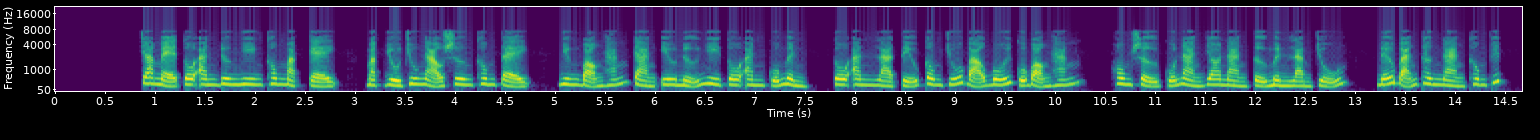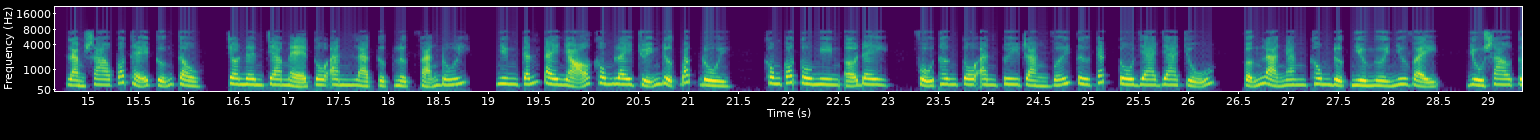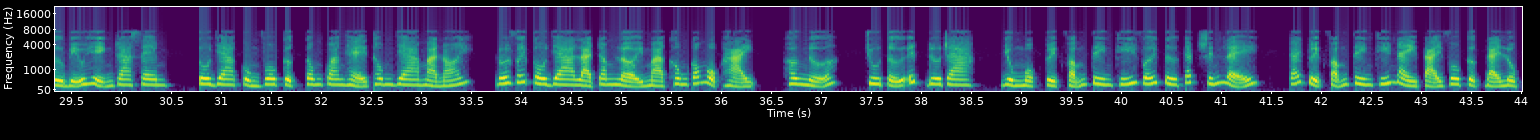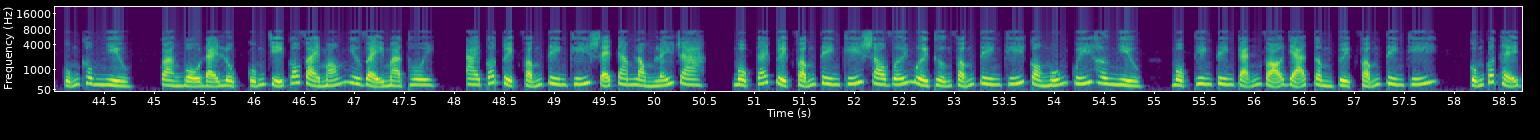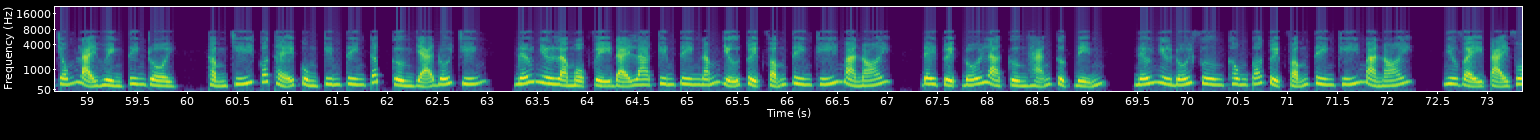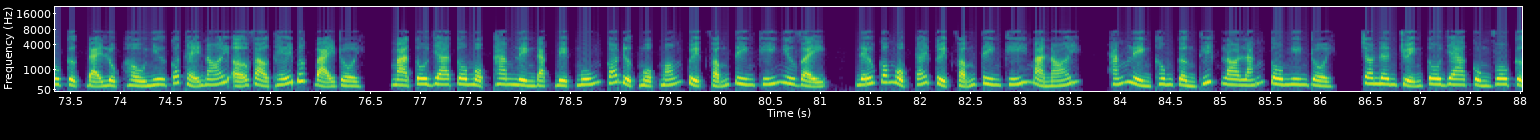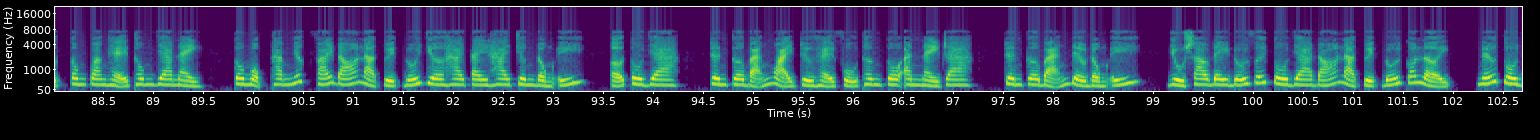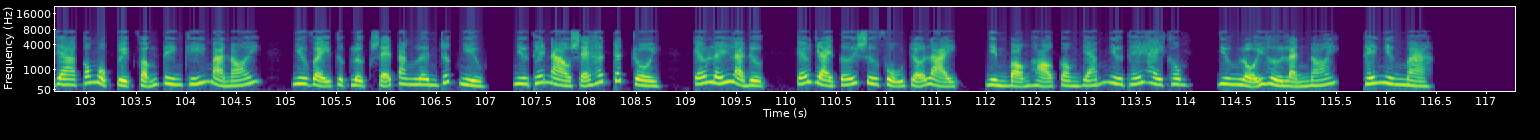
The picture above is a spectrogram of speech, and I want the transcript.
Cha mẹ Tô Anh đương nhiên không mặc kệ, mặc dù Chu Ngạo Sương không tệ, nhưng bọn hắn càng yêu nữ nhi Tô Anh của mình, Tô Anh là tiểu công chúa bảo bối của bọn hắn, hôn sự của nàng do nàng tự mình làm chủ, nếu bản thân nàng không thích, làm sao có thể cưỡng cầu, cho nên cha mẹ Tô Anh là cực lực phản đối, nhưng cánh tay nhỏ không lay chuyển được bắp đùi, không có Tô Nghiên ở đây, phụ thân Tô Anh tuy rằng với tư cách Tô gia gia chủ, vẫn là ngăn không được nhiều người như vậy, dù sao từ biểu hiện ra xem, Tô gia cùng vô cực tông quan hệ thông gia mà nói, đối với Tô gia là trăm lợi mà không có một hại, hơn nữa, Chu Tử Ích đưa ra, dùng một tuyệt phẩm tiên khí với tư cách xính lễ, cái tuyệt phẩm tiên khí này tại vô cực đại lục cũng không nhiều, toàn bộ đại lục cũng chỉ có vài món như vậy mà thôi, ai có tuyệt phẩm tiên khí sẽ cam lòng lấy ra, một cái tuyệt phẩm tiên khí so với 10 thượng phẩm tiên khí còn muốn quý hơn nhiều, một thiên tiên cảnh võ giả cầm tuyệt phẩm tiên khí, cũng có thể chống lại huyền tiên rồi, thậm chí có thể cùng kim tiên cấp cường giả đối chiến, nếu như là một vị đại la kim tiên nắm giữ tuyệt phẩm tiên khí mà nói, đây tuyệt đối là cường hãn cực điểm, nếu như đối phương không có tuyệt phẩm tiên khí mà nói, như vậy tại vô cực đại lục hầu như có thể nói ở vào thế bất bại rồi, mà Tô Gia Tô Một Tham liền đặc biệt muốn có được một món tuyệt phẩm tiên khí như vậy, nếu có một cái tuyệt phẩm tiên khí mà nói, hắn liền không cần thiết lo lắng Tô Nghiên rồi, cho nên chuyện Tô Gia cùng vô cực tông quan hệ thông gia này, Tô Một Tham nhất phái đó là tuyệt đối dơ hai tay hai chân đồng ý, ở Tô Gia, trên cơ bản ngoại trừ hệ phụ thân Tô Anh này ra, trên cơ bản đều đồng ý, dù sao đây đối với Tô Gia đó là tuyệt đối có lợi, nếu Tô Gia có một tuyệt phẩm tiên khí mà nói, như vậy thực lực sẽ tăng lên rất nhiều, như thế nào sẽ hết cách rồi, kéo lấy là được, kéo dài tới sư phụ trở lại, nhìn bọn họ còn dám như thế hay không, dương lỗi hừ lạnh nói, thế nhưng mà,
